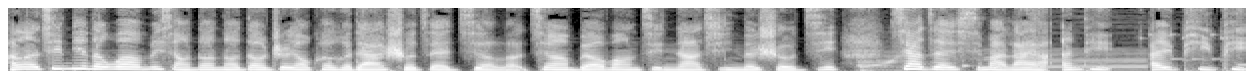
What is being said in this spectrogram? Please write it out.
好了，今天的万万没想到呢，到这要快和大家说再见了。千万不要忘记拿起你的手机，下载喜马拉雅 NT APP，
